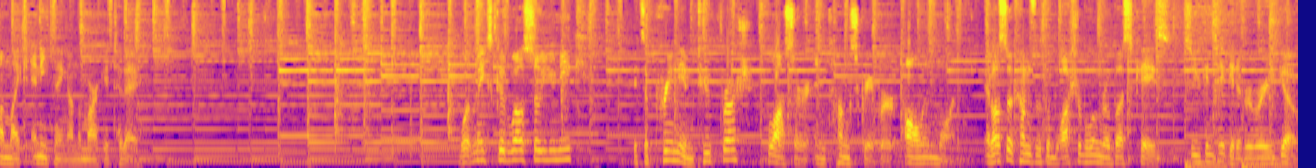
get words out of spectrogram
unlike anything on the market today. What makes Goodwell so unique? It's a premium toothbrush, flosser, and tongue scraper all in one. It also comes with a washable and robust case, so you can take it everywhere you go.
